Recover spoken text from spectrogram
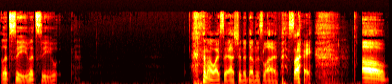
let's see, let's see. My wife said I shouldn't have done this live. Sorry. Um,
